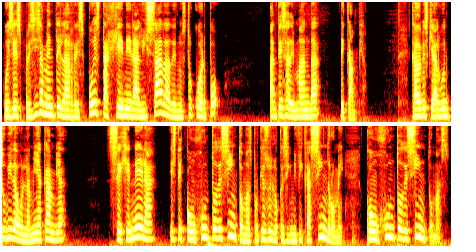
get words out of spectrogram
Pues es precisamente la respuesta generalizada de nuestro cuerpo ante esa demanda de cambio cada vez que algo en tu vida o en la mía cambia, se genera este conjunto de síntomas, porque eso es lo que significa síndrome, conjunto de síntomas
